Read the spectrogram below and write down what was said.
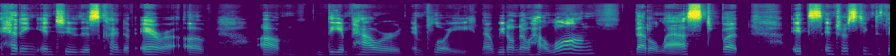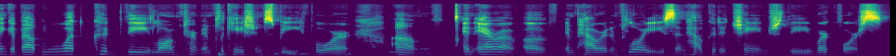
heading into this kind of era of um, the empowered employee. Now we don't know how long that'll last, but it's interesting to think about what could the long-term implications be for um, an era of empowered employees, and how could it change the workforce?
